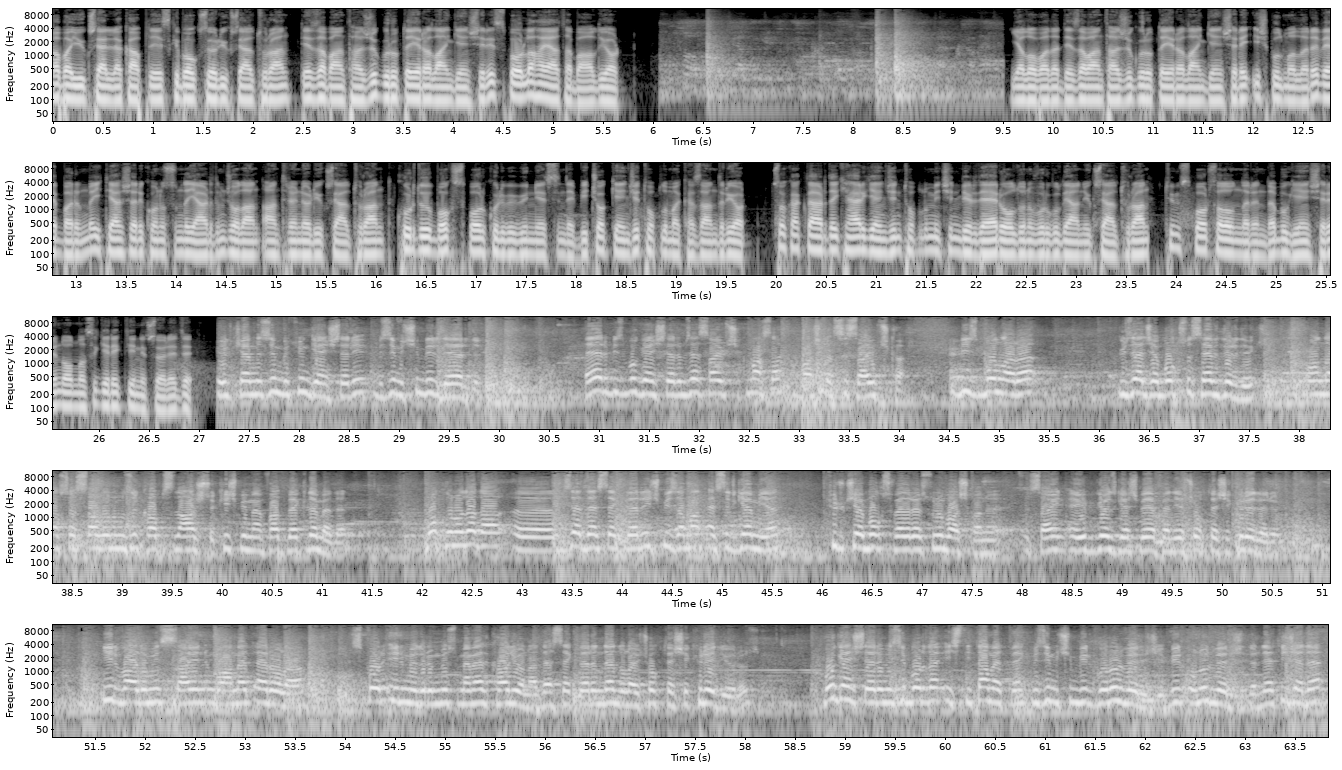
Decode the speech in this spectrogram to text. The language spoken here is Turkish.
Baba Yüksel lakaplı eski boksör Yüksel Turan, dezavantajlı grupta yer alan gençleri sporla hayata bağlıyor. Yalova'da dezavantajlı grupta yer alan gençlere iş bulmaları ve barınma ihtiyaçları konusunda yardımcı olan antrenör Yüksel Turan, kurduğu boks spor kulübü bünyesinde birçok genci topluma kazandırıyor. Sokaklardaki her gencin toplum için bir değer olduğunu vurgulayan Yüksel Turan, tüm spor salonlarında bu gençlerin olması gerektiğini söyledi. Ülkemizin bütün gençleri bizim için bir değerdir. Eğer biz bu gençlerimize sahip çıkmazsak başkası sahip çıkar. Biz bunlara güzelce boksu sevdirdik. Ondan sonra salonumuzun kapısını açtık hiçbir menfaat beklemeden. Bu konuda da e, bize destekleri hiçbir zaman esirgemeyen Türkiye Boks Federasyonu Başkanı Sayın Eyüp Gözgeç Beyefendi'ye çok teşekkür ederim. İl Valimiz Sayın Muhammed Erol'a, Spor İl Müdürümüz Mehmet Kalyon'a desteklerinden dolayı çok teşekkür ediyoruz. Bu gençlerimizi burada istihdam etmek bizim için bir gurur verici, bir onur vericidir. Neticede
